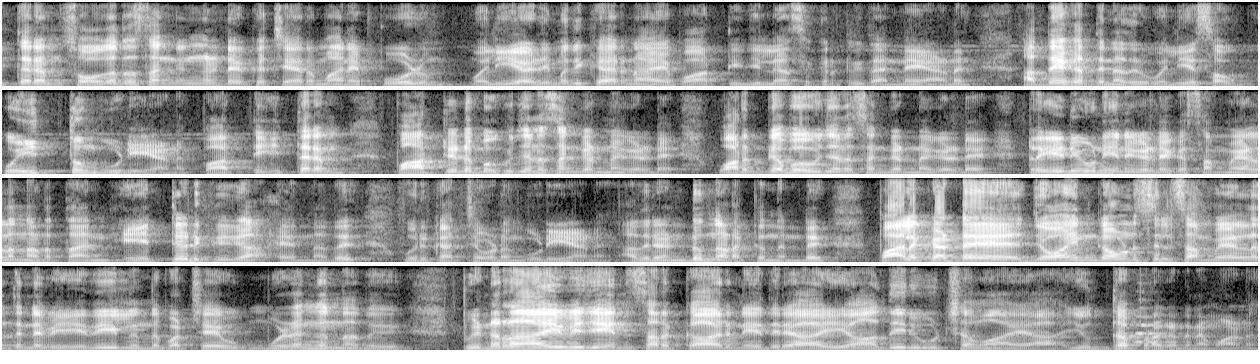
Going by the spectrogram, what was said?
ഇത്തരം സ്വാഗത സംഘങ്ങളുടെയൊക്കെ ചെയർമാൻ എപ്പോഴും വലിയ അഴിമതിക്കാരനായ പാർട്ടി ജില്ലാ സെക്രട്ടറി തന്നെയാണ്. അദ്ദേഹത്തിന് അതൊരു വലിയ സൗ കൊയ്ത്തും കൂടിയാണ്. പാർട്ടി ഇത്തരം പാർട്ടിയുടെ ബഹുജന സംഘടനകളുടെ വർഗ ബഹുജന സംഘടനകളുടെ ട്രേഡ് യൂണിയനുകളുടെയൊക്കെ സമ്മേളനം നടത്താൻ ഏറ്റെടുക്കുക എന്നത് ഒരു കച്ചവടം കൂടിയാണ്. അത് രണ്ടും നടക്കുന്നുണ്ട്. പാലക്കാട്ടെ ജോയിന്റ് കൗൺസിൽ സമ്മേളനത്തിന്റെ വേദിയിൽ നിന്ന് പക്ഷേ മുഴങ്ങുന്നത് പിണറായി വിജയൻ സർക്കാരിനെതിരായി അതിരൂക്ഷമായ യുദ്ധപ്രകടനമാണ്.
